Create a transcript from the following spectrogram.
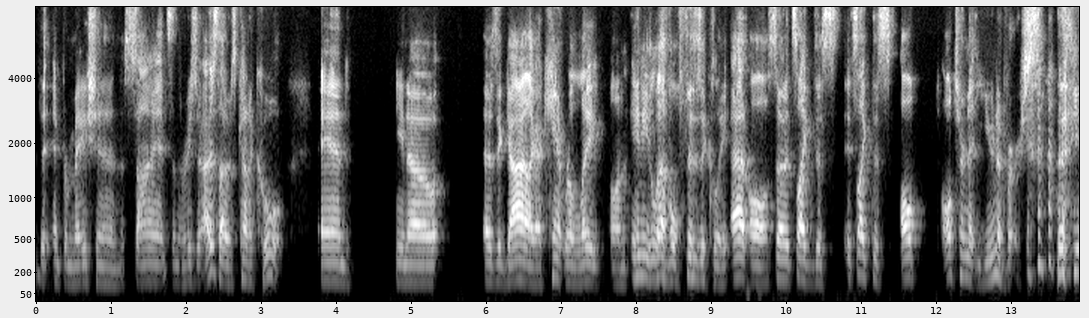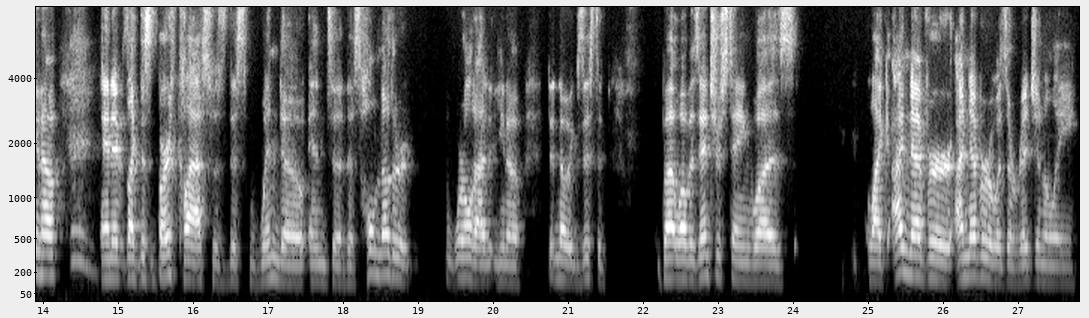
the information and the science and the research. I just thought it was kind of cool, and you know, as a guy, like I can't relate on any level physically at all. So it's like this, it's like this all alternate universe, you know? And it was like this birth class was this window into this whole nother world I, you know, didn't know existed. But what was interesting was like I never I never was originally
